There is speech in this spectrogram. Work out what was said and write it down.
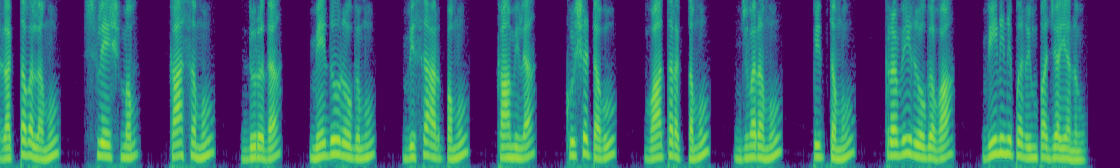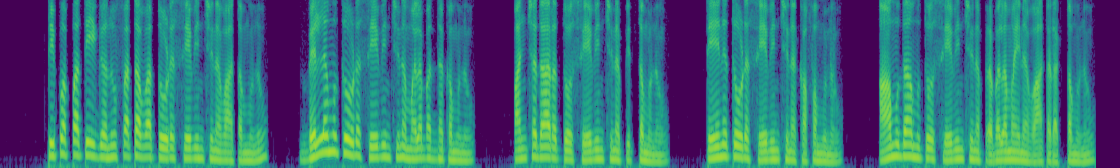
రక్తవలము శ్లేష్మం కాసము దురద మేధోరోగము విసార్పము కామిల కుషటవు వాతరక్తము జ్వరము పిత్తము క్రవీరోగవా వీనినిపరింపజయను. తిపపతీగను ఫతవ తోడ సేవించిన వాతమును బెల్లముతోడ సేవించిన మలబద్ధకమును. పంచదారతో సేవించిన పిత్తమును తేనెతోడ సేవించిన కఫమును ఆముదాముతో సేవించిన ప్రబలమైన వాతరక్తమును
